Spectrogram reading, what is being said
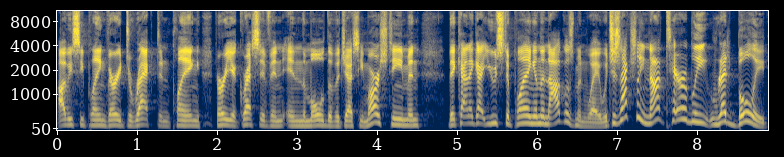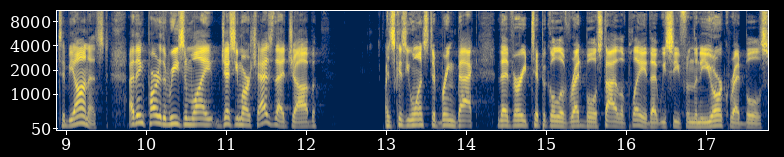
obviously playing very direct and playing very aggressive in, in the mold of a Jesse Marsch team, and they kind of got used to playing in the Nagelsmann way, which is actually not terribly Red Bully, to be honest. I think part of the reason why Jesse Marsch has that job it's because he wants to bring back that very typical of Red Bull style of play that we see from the New York Red Bulls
